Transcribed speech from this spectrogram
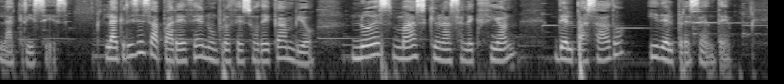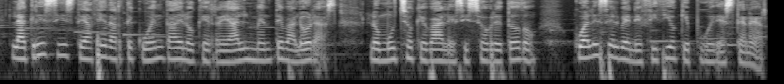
la crisis. La crisis aparece en un proceso de cambio, no es más que una selección del pasado y del presente. La crisis te hace darte cuenta de lo que realmente valoras, lo mucho que vales y sobre todo cuál es el beneficio que puedes tener.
